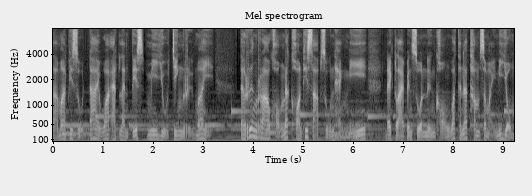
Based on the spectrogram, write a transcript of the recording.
สามารถพิสูจน์ได้ว่าแอตแลนติสมีอยู่จริงหรือไม่ แต่เรื่องราวของนครที่สาบสูญแห่งนี้ ได้กลายเป็นส่วนหนึ่งของวัฒนธรรมสมัยนิยม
